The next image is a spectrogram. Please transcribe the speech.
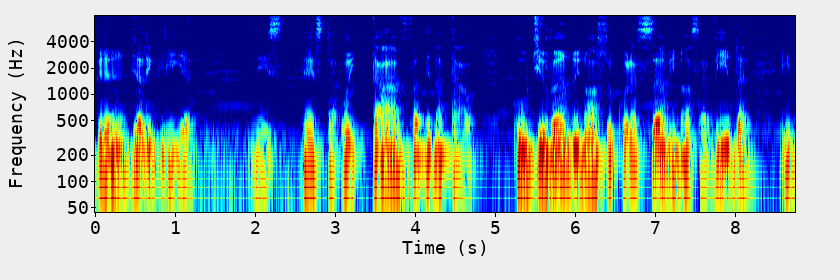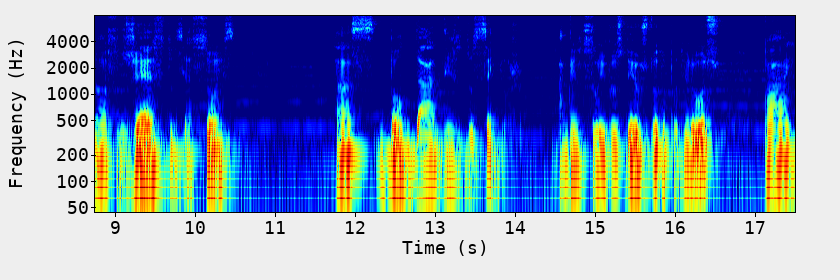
grande alegria nesta oitava de Natal, cultivando em nosso coração, em nossa vida, em nossos gestos e ações, as bondades do Senhor. Abençoe-vos, Deus Todo-Poderoso, Pai,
